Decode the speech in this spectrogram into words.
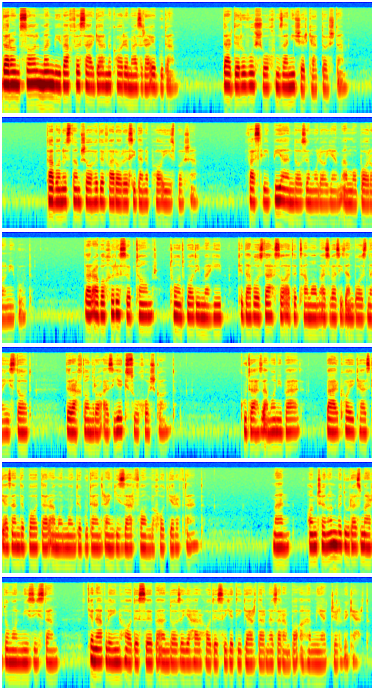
در آن سال من بیوقف سرگرم کار مزرعه بودم. در درو و شخم زنی شرکت داشتم. توانستم شاهد فرارسیدن پاییز باشم. فصلی بی اندازه ملایم اما بارانی بود. در اواخر سپتامبر تندبادی مهیب که دوازده ساعت تمام از وزیدن باز نایستاد درختان را از یک سو خشکاند. کوتاه زمانی بعد برگ هایی که از گزند باد در امان مانده بودند رنگی زرفام به خود گرفتند. من آنچنان به دور از مردمان میزیستم که نقل این حادثه به اندازه هر حادثه دیگر در نظرم با اهمیت جلوه کرد.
